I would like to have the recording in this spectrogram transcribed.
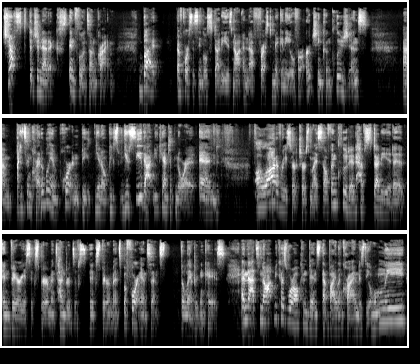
just the genetics influence on crime. But of course, a single study is not enough for us to make any overarching conclusions. Um, but it's incredibly important, be, you know, because you see that and you can't ignore it. And a lot of researchers, myself included, have studied it in various experiments, hundreds of experiments before and since the Landrigan case. And that's not because we're all convinced that violent crime is the only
